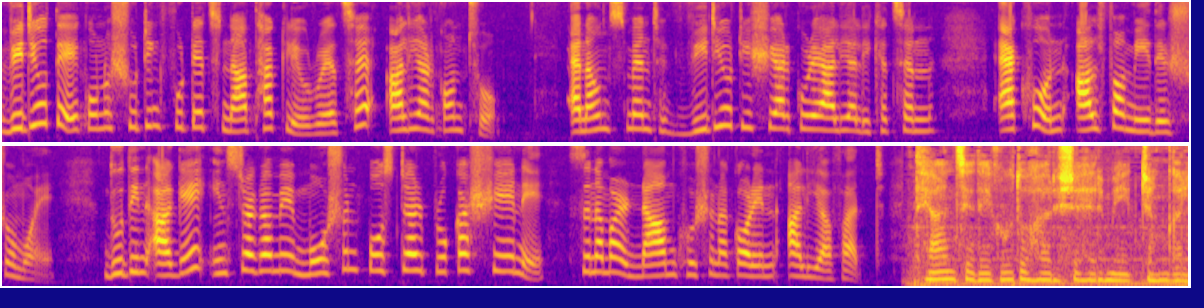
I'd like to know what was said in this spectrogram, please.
ভিডিওতে কোনো শুটিং ফুটেজ না থাকলেও রয়েছে আলিয়ার কণ্ঠ। অ্যানাউন্সমেন্ট ভিডিওটি শেয়ার করে আলিয়া লিখেছেন এখন আলফা মেয়েদের সময়। দুদিন আগে ইনস্টাগ্রামে মোশন পোস্টার প্রকাশ্যে এনে সিনেমার নাম ঘোষণা করেন আলিয়া ভাট দেখো তো হর শহর মে এক জঙ্গল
